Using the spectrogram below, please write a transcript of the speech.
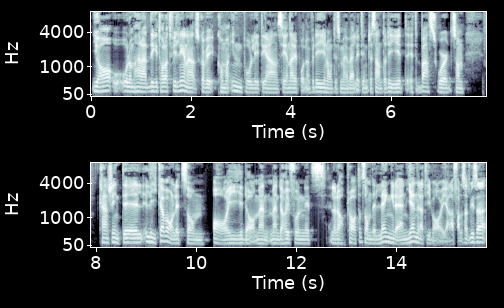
Ja, och, och de här digitala tvillingarna ska vi komma in på lite grann senare i podden, för det är ju någonting som är väldigt intressant och det är ett, ett buzzword som kanske inte lika vanligt som AI idag, men, men det har ju funnits, eller det har pratats om det längre än generativ AI i alla fall. Så att vi ska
